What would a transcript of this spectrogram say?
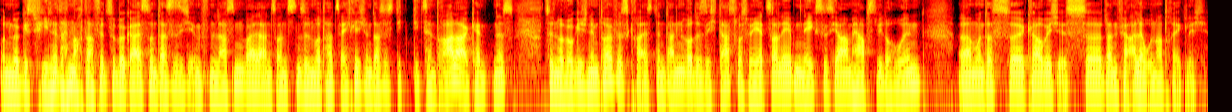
und möglichst viele dann noch dafür zu begeistern, dass sie sich impfen lassen, weil ansonsten sind wir tatsächlich, und das ist die, die zentrale Erkenntnis, sind wir wirklich in dem Teufelskreis. Denn dann würde sich das, was wir jetzt erleben, nächstes Jahr im Herbst wiederholen. Und das, äh, glaube ich, ist äh, dann für alle unerträglich.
